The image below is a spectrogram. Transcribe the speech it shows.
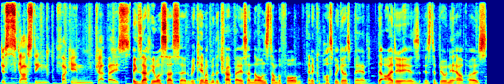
disgusting, fucking trap base. Exactly what Seth said. We came up with a trap base that no one's done before, and it could possibly get us banned. The idea is is to build an outpost.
